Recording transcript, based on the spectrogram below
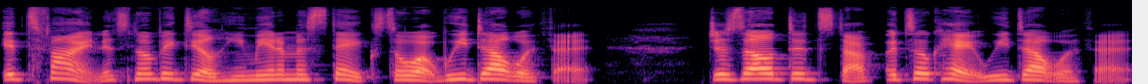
It's fine. It's no big deal. He made a mistake. So what? We dealt with it. Gizelle did stuff. It's okay. We dealt with it.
